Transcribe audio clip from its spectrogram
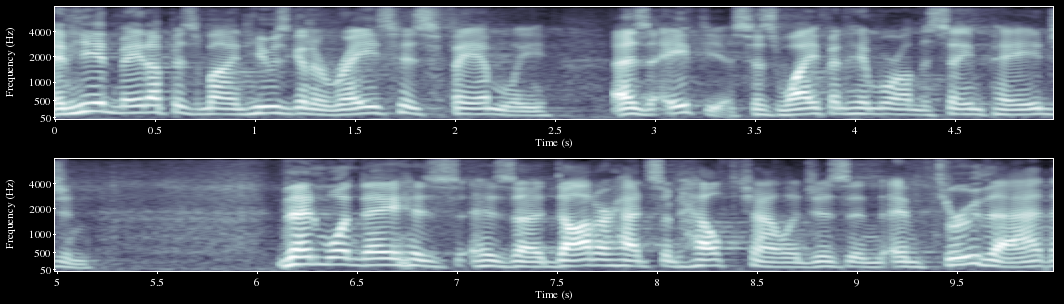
and he had made up his mind he was going to raise his family as atheists. His wife and him were on the same page, and then one day, his, his uh, daughter had some health challenges, and, and through that,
